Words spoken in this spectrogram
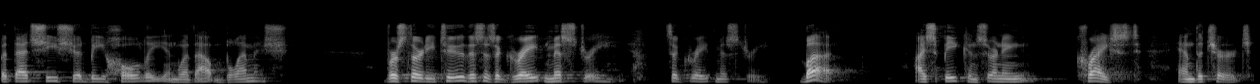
but that she should be holy and without blemish. Verse 32 this is a great mystery. It's a great mystery. But I speak concerning Christ and the church.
